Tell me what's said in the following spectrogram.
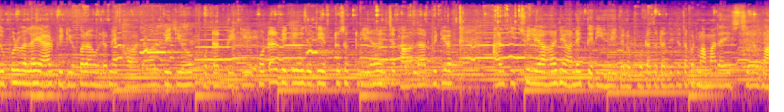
দুপুরবেলায় আর ভিডিও করা হলো না খাওয়া দাওয়ার ভিডিও, ফোটার ভিডিও। ফোটার ভিডিও যদি একটু একটু নেওয়া হয়েছে খাওয়া দাওয়ার ভিডিও আর কিছুই নেওয়া হয়নি, অনেক দেরি হয়ে গেল ফোটা তোটা দিতে। তারপর মামারা এসেছিল, মা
